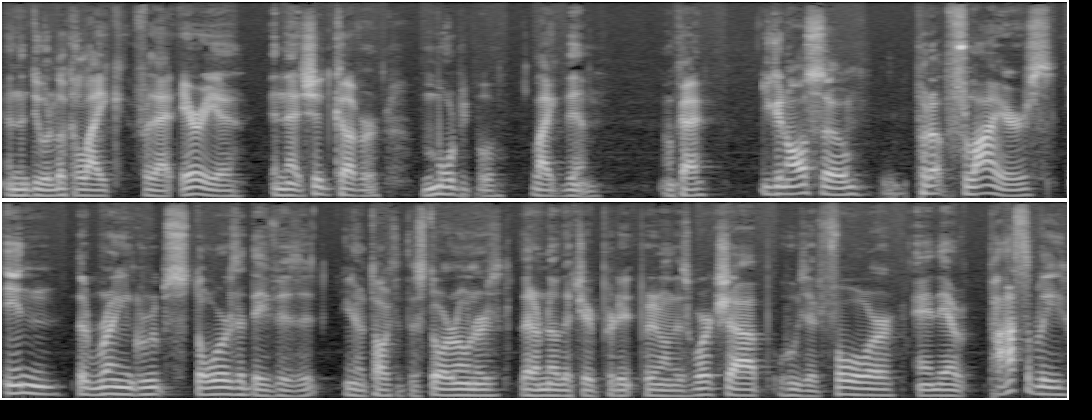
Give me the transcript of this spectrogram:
and then do a lookalike for that area, and that should cover more people like them. Okay. You can also put up flyers in the running group stores that they visit. You know, talk to the store owners, let them know that you're putting on this workshop, who's it for, and they possibly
